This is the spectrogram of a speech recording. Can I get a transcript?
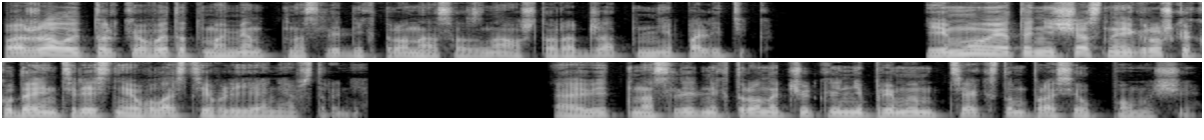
Пожалуй, только в этот момент наследник трона осознал, что Раджат не политик. Ему эта несчастная игрушка куда интереснее власти и влияния в стране. А ведь наследник трона чуть ли не прямым текстом просил помощи.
